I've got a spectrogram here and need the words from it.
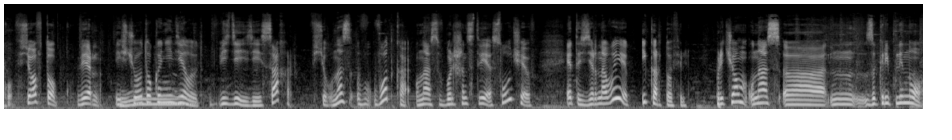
топку, все в топку, верно. Из чего только не делают. Везде здесь сахар, все. У нас в- водка, у нас в большинстве случаев это зерновые и картофель. Причем у нас э, закреплено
